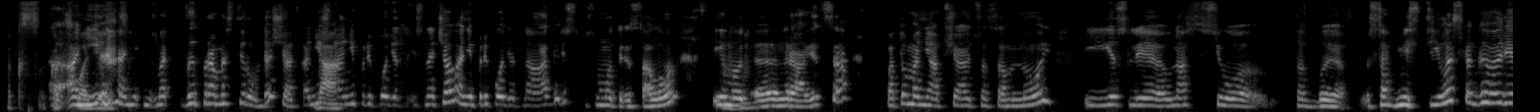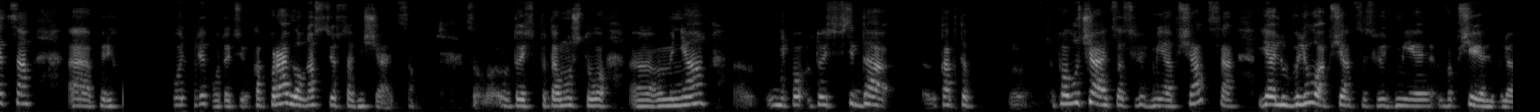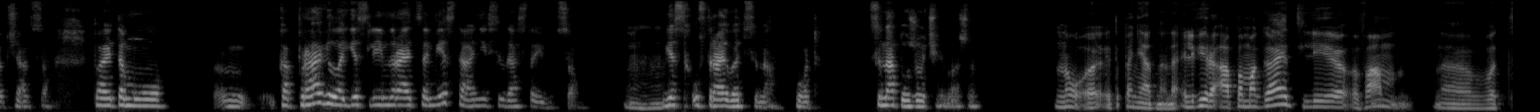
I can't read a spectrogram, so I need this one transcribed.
Как, как они, они, вы про мастеров, да, сейчас? Конечно, да. они приходят, сначала они приходят на адрес, смотрят салон, им угу. э, нравится, потом они общаются со мной, и если у нас все как бы совместилось, как говорится, э, приходят вот эти, как правило, у нас все совмещается. То есть, потому что э, у меня, э, не, то есть всегда как-то получается с людьми общаться. Я люблю общаться с людьми, вообще я люблю общаться. Поэтому, как правило, если им нравится место, они всегда остаются. Угу. Если устраивает цена. Вот. Цена тоже очень важна. Ну, э, это понятно. Да. Эльвира, а помогает ли вам э, вот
